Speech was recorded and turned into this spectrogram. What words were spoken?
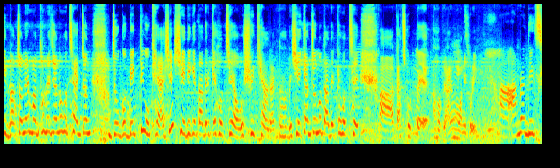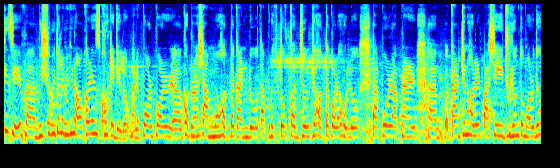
নির্বাচনের মাধ্যমে যেন হচ্ছে একজন যোগ্য ব্যক্তি উঠে আসে, সেদিকে তাদেরকে হচ্ছে অবশ্যই খেয়াল রাখতে হবে। সেইটার জন্য তাদেরকে হচ্ছে কাজ করতে হবে আমি মনে করি। আমরা দেখছি যে বিশ্ববিদ্যালয়ে বিভিন্ন অকারেন্স ঘটে গেল। মানে পরপর ঘটনা সাম্য হত্যাকাণ্ড, তারপর তোফাজ্জলকে হত্যা করা হলো, তারপর আপনার কার্জন হলের পাশেই ঝুলন্ত মরদেহ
